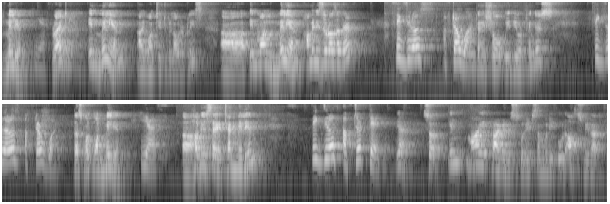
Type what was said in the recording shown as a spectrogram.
million. Yes, Right? million. In million, I want you to be louder, please. Uh, in 1 million, how many zeros are there? Six zeros after one. Can you show with your fingers? Six zeros after one. That's called 1 million. Yes. Uh, how do you say 10 million? Six zeros after ten. Yeah. So in my primary school, if somebody would ask me that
